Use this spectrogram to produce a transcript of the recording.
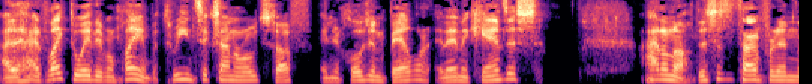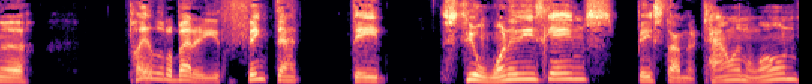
I, I like the way they've been playing, but three and six on the road stuff, and you're closing Baylor and then in Kansas. I don't know. This is the time for them to play a little better. You think that they'd steal one of these games based on their talent alone?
